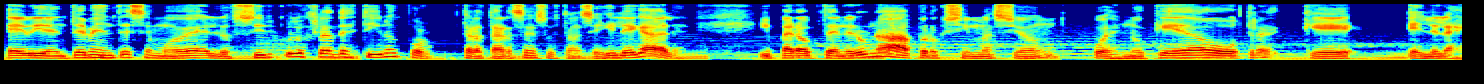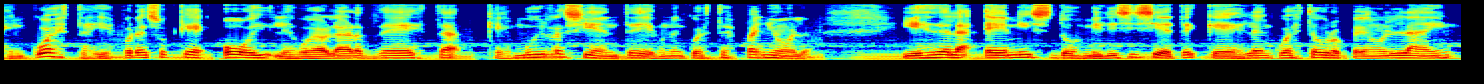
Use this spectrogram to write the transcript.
evidentemente se mueve en los círculos clandestinos por tratarse de sustancias ilegales. Y para obtener una aproximación, pues no queda otra que el de las encuestas. Y es por eso que hoy les voy a hablar de esta, que es muy reciente, es una encuesta española, y es de la EMIS 2017, que es la encuesta europea online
